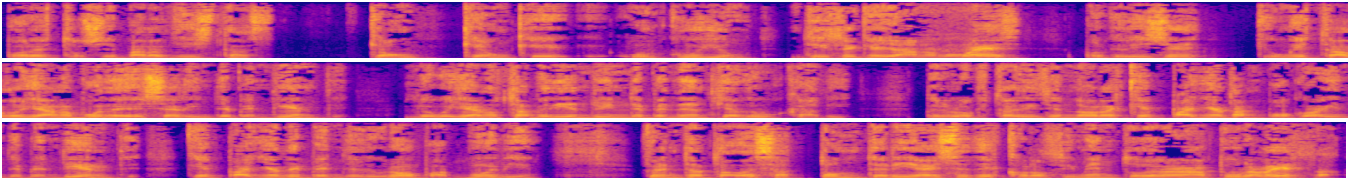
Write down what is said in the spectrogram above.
por estos separatistas, que aunque, aunque dice que ya no lo es, porque dice un Estado ya no puede ser independiente. Lo que ya no está pidiendo independencia de Euskadi, pero lo que está diciendo ahora es que España tampoco es independiente, que España depende de Europa. Muy bien. Frente a todas esas tonterías, ese desconocimiento de la naturaleza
